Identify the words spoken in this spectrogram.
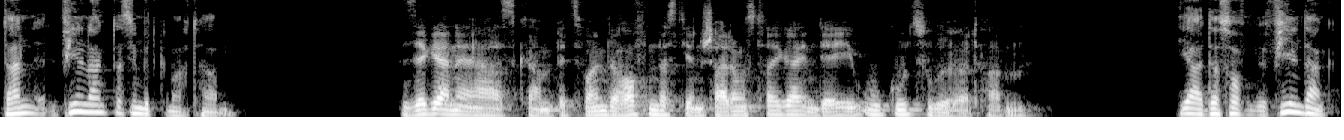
Dann vielen Dank, dass Sie mitgemacht haben. Sehr gerne, Herr Haskamp. Jetzt wollen wir hoffen, dass die Entscheidungsträger in der EU gut zugehört haben. Ja, das hoffen wir. Vielen Dank.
